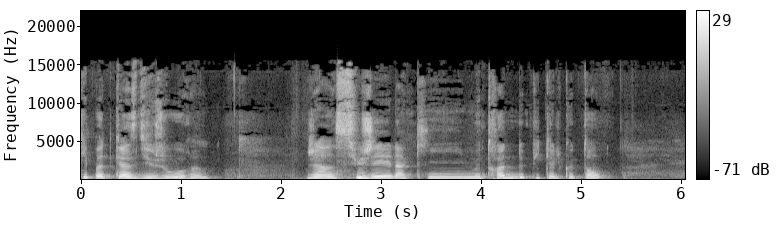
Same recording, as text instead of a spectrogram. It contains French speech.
Petit podcast du jour. J'ai un sujet là qui me trotte depuis quelque temps.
